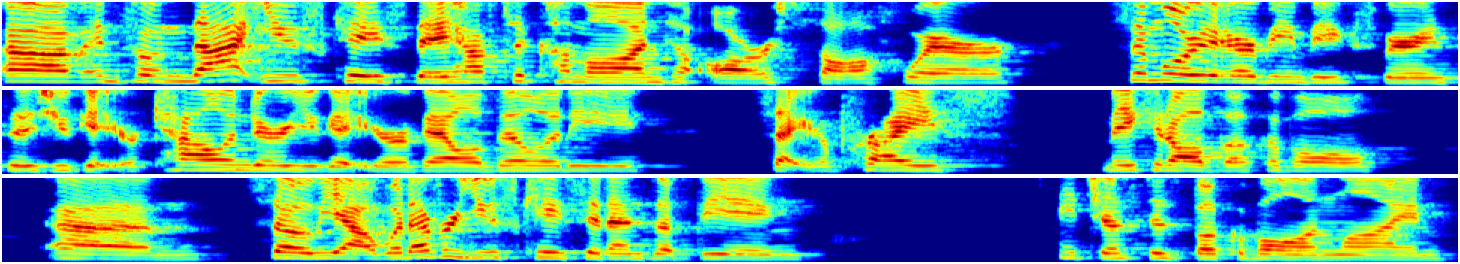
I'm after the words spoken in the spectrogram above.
Um, and so in that use case, they have to come on to our software. Similar to Airbnb experiences, you get your calendar, you get your availability, set your price, make it all bookable. Um, so yeah, whatever use case it ends up being, it just is bookable online.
